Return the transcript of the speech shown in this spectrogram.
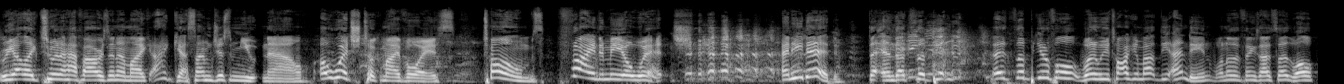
we got like two and a half hours in. I'm like, I guess I'm just mute now. A witch took my voice. Tomes, find me a witch. and he did. Th- And that's the that's the beautiful. When we were talking about the ending, one of the things I said, well,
